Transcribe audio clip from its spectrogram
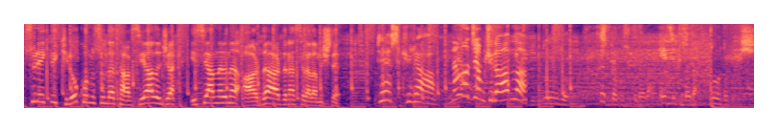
sürekli kilo konusunda tavsiye alınca isyanlarını ardı ardına sıralamıştı. Biraz kilo al. Ne alacağım kilo abla? Durdu. 49 kiloda, 50 kiloda durdu bu iş.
